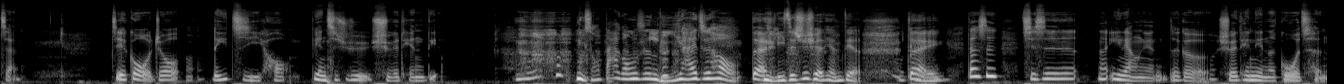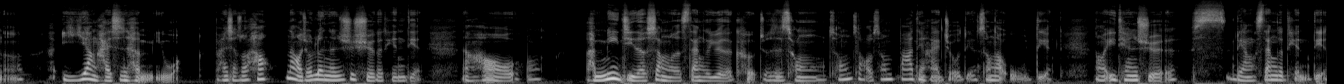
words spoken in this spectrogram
战。结果我就离职以后，便是去学甜点。你从大公司离开之后，对，离职去学甜点，对。Okay. 但是其实那一两年这个学甜点的过程呢，一样还是很迷惘。本来想说好，那我就认真去学个甜点，然后很密集的上了三个月的课，就是从从早上八点还是九点上到五点，然后一天学两三个甜点，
